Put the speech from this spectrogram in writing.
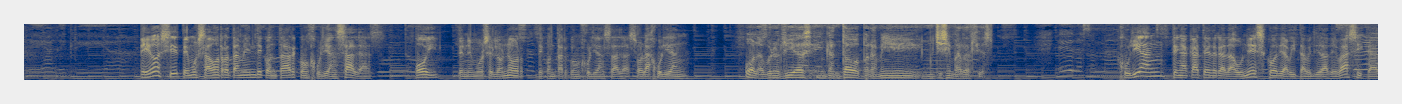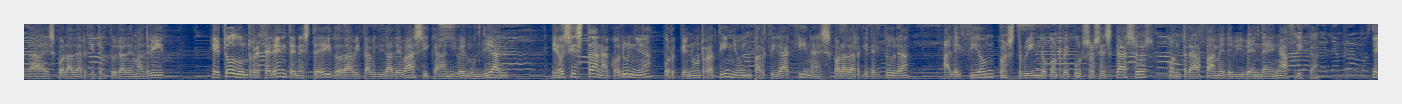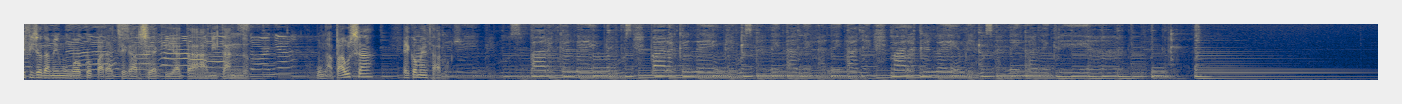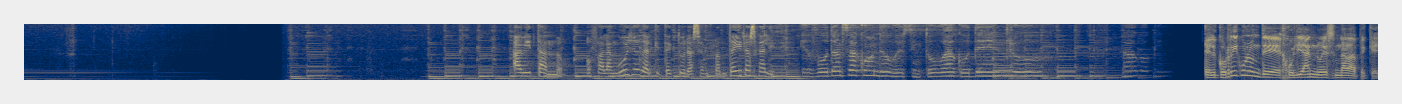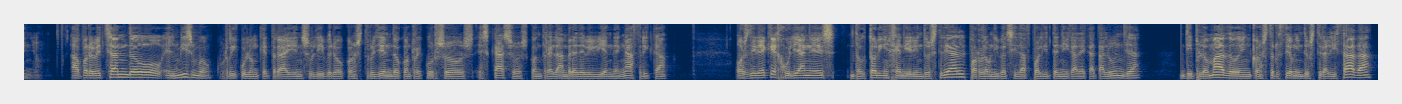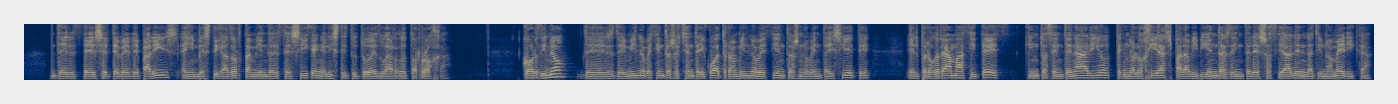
E hoxe temos a honra tamén de contar con Julián Salas, Hoy tenemos el honor de contar con Julián Salas. Hola, Julián. Hola, buenos días. Encantado para mí. Muchísimas gracias. Julián ten a cátedra da UNESCO de Habitabilidade Básica da Escola de Arquitectura de Madrid É todo un referente neste eido da habitabilidade básica a nivel mundial e hoxe está na Coruña porque nun ratiño impartirá aquí na Escola de Arquitectura a lección Construindo con recursos escasos contra a fame de vivenda en África. e fixo tamén un oco para chegarse aquí ata habitando. Unha pausa e comenzamos. Para que Habitando, o falangullo de Arquitecturas en Fronteiras Galicia. Eu vou dançar quando eu sinto algo dentro. algo que- El currículum de Julián no es nada pequeño. Aprovechando el mismo currículum que trae en su libro Construyendo con recursos escasos contra el hambre de vivienda en África, os diré que Julián es doctor ingeniero industrial por la Universidad Politécnica de Cataluña, diplomado en construcción industrializada del CSTB de París e investigador también del CSIC en el Instituto Eduardo Torroja. Coordinó desde 1984 a 1997 el programa CITEZ, quinto centenario, Tecnologías para Viviendas de Interés Social en Latinoamérica,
